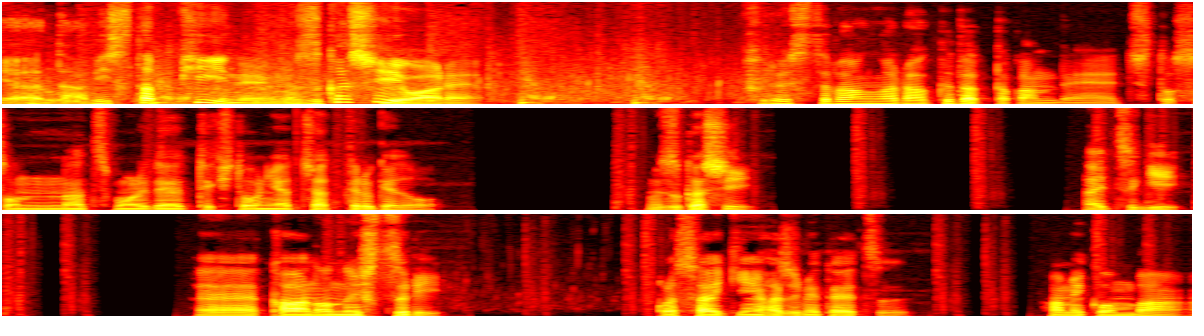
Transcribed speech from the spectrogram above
いや、ダビスタ P ね、難しいよ、あれ。プレステ版が楽だったかんね、ちょっとそんなつもりで適当にやっちゃってるけど、難しい。はい、次。えー、川の主釣り。これ最近始めたやつ。ファミコン版。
